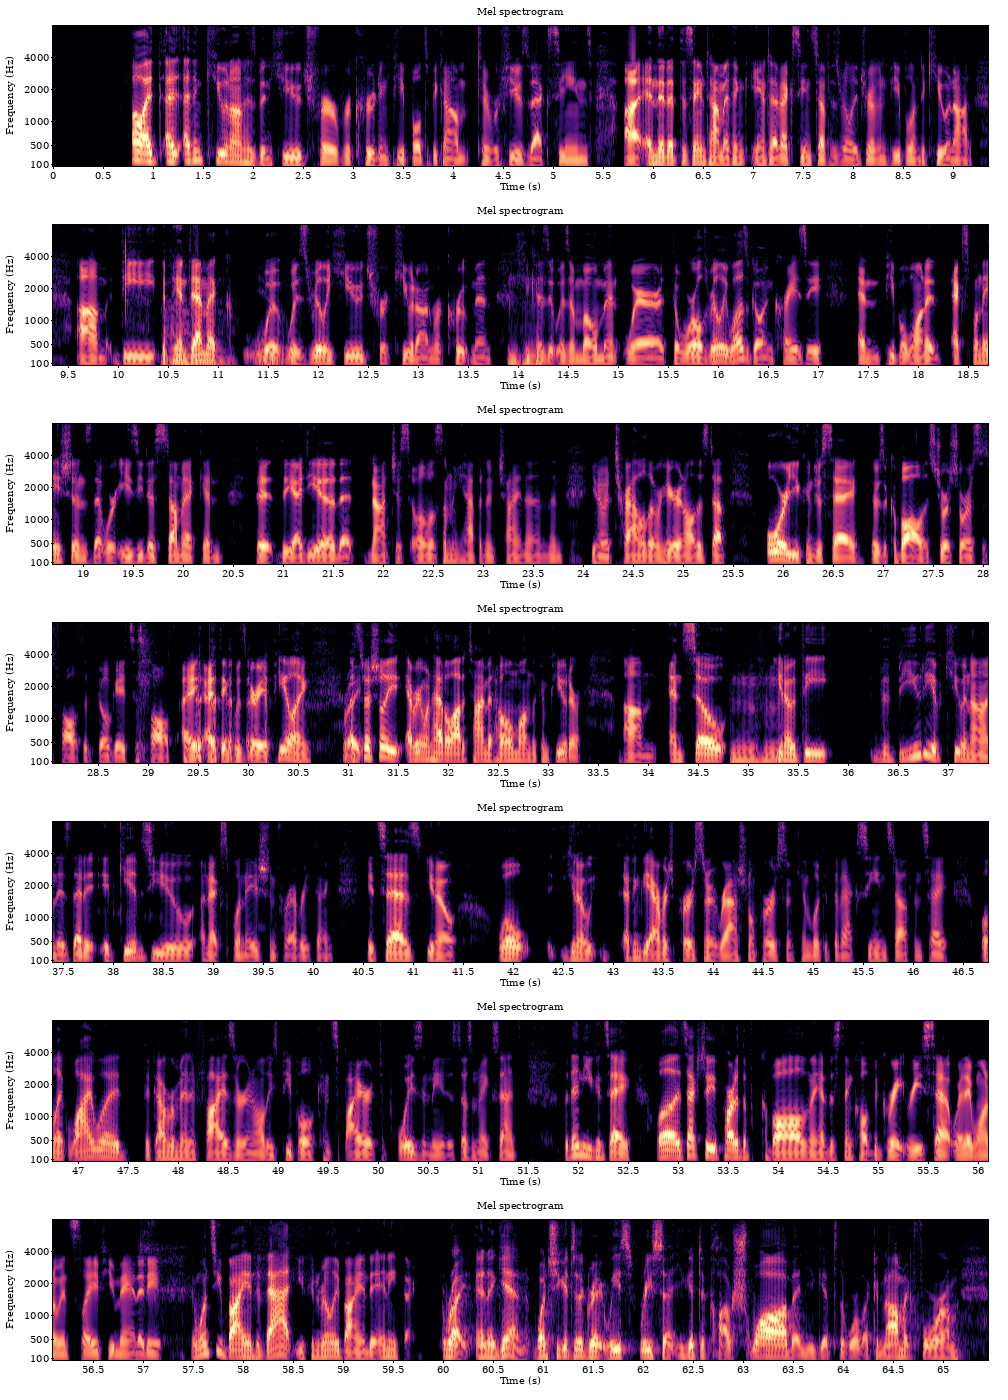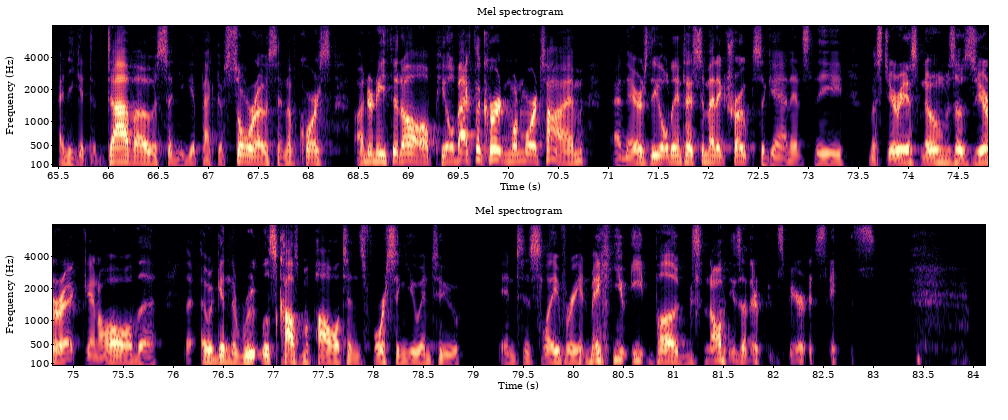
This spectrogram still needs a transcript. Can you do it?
Oh, I, I think QAnon has been huge for recruiting people to become to refuse vaccines, uh, and then at the same time, I think anti-vaccine stuff has really driven people into QAnon. Um, the the pandemic ah, w- was really huge for QAnon recruitment mm-hmm. because it was a moment where the world really was going crazy, and people wanted explanations that were easy to stomach, and the the idea that not just oh well something happened in China and then you know it traveled over here and all this stuff or you can just say there's a cabal. It's George Soros' fault. It's Bill Gates' fault. I, I think was very appealing, right. especially everyone had a lot of time at home on the computer, um, and so mm-hmm. you know the the beauty of QAnon is that it, it gives you an explanation for everything. It says you know well, you know, I think the average person or rational person can look at the vaccine stuff and say, well, like, why would the government and Pfizer and all these people conspire to poison me? This doesn't make sense. But then you can say, well, it's actually part of the cabal, and they have this thing called the Great Reset where they want to enslave humanity. And once you buy into that, you can really buy into anything. Right. And again, once you get to the Great Reset, you get to Klaus Schwab and you get to the World Economic Forum and you get to Davos and you get back to Soros. And of course, underneath it all, peel back the curtain one more time. And there's the old anti Semitic tropes again. It's the mysterious gnomes of Zurich and all the, the, again, the rootless cosmopolitans forcing you into, into slavery and making you eat bugs and all these other conspiracies.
